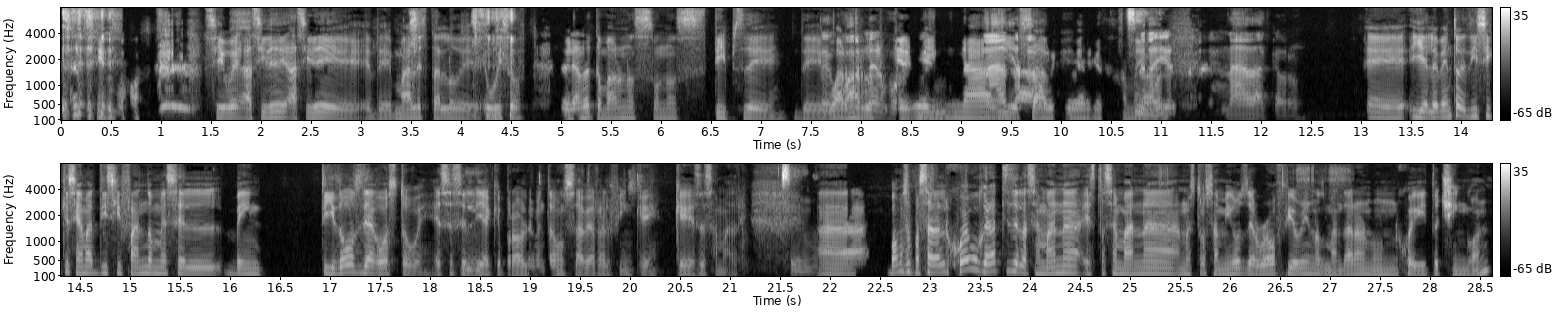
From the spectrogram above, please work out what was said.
Sí, güey, así de, así de, de mal está lo de Ubisoft. Deberían de tomar unos, unos tips de, de, De Warner, Warner, porque, porque güey, nadie nada, sabe qué verga es esa Sí, madre. Nadie sabe nada, cabrón. Eh, y el evento de DC que se llama DC Fandom es el 22 de agosto, güey. Ese es el Mm. día que probablemente vamos a saber al fin qué, qué es esa madre. Sí, man. Ah, vamos a pasar al juego gratis de la semana. Esta semana nuestros amigos de Raw Fury nos mandaron un jueguito chingón.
